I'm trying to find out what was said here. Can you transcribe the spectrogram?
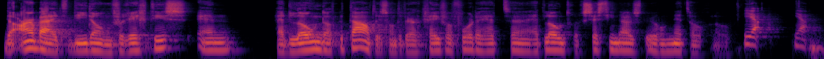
de arbeid die dan verricht is en het loon dat betaald is? Want de werkgever vordert het, uh, het loon terug, 16.000 euro netto, geloof ik. Ja, ja.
